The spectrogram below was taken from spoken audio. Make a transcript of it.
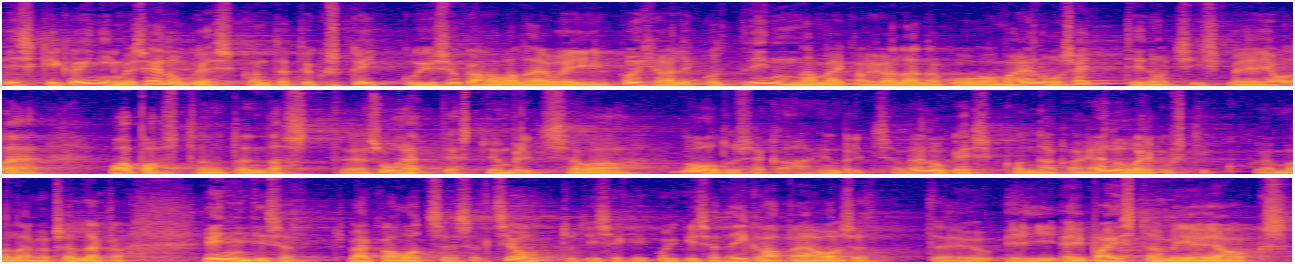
siiski ka inimese elukeskkond, et ükskõik kui sügavale või põhjalikult linna me ka ei ole nagu oma elu sättinud, siis me ei ole vabastanud endast suhetest ümbritseva loodusega, ümbritseva elukeskkonnaga ja eluvõrgustikuga, me oleme sellega endiselt väga otseselt seotud, isegi kuigi seda igapäevaselt ei, ei paista meie jaoks.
